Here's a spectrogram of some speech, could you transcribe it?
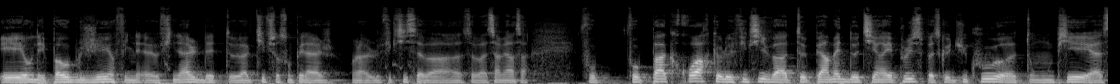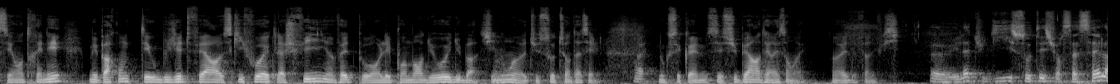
Et on n'est pas obligé, fin- au final, d'être actif sur son pédalage. Voilà, le fixie, ça va, ça va servir à ça faut faut pas croire que le fixie va te permettre de tirer plus parce que du coup euh, ton pied est assez entraîné. Mais par contre tu es obligé de faire euh, ce qu'il faut avec la cheville en fait pour les points morts du haut et du bas. Sinon euh, tu sautes sur ta selle. Ouais. donc c'est quand même c'est super intéressant ouais, ouais de faire du fixie Euh, et là tu dis sauter sur sa selle.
